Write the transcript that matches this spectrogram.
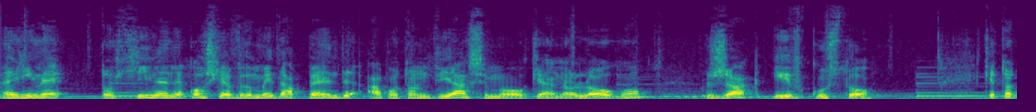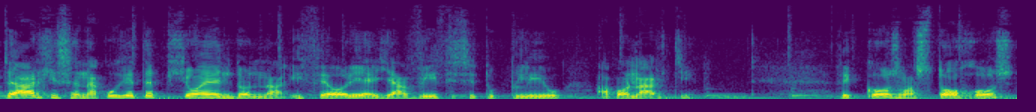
έγινε το 1975 από τον διάσημο ωκεανολόγο Jacques Yves Cousteau και τότε άρχισε να ακούγεται πιο έντονα η θεωρία για βήθηση του πλοίου από νάρκη. Δικός μας στόχος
